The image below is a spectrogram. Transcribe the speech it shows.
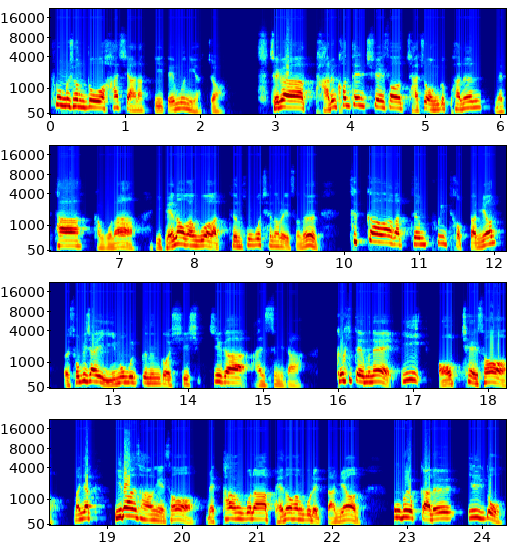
프로모션도 하지 않았기 때문이었죠. 제가 다른 컨텐츠에서 자주 언급하는 메타 광고나 이 배너 광고와 같은 홍보 채널에서는 특가와 같은 포인트가 없다면 소비자의 이목을 끄는 것이 쉽지가 않습니다. 그렇기 때문에 이 업체에서 만약 이러한 상황에서 메타 광고나 배너 광고를 했다면 홍보 효과를 1도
